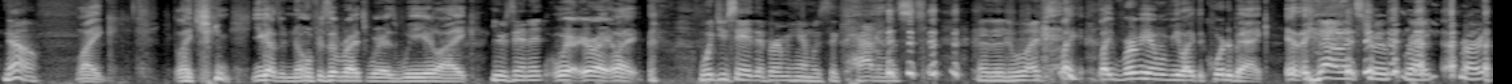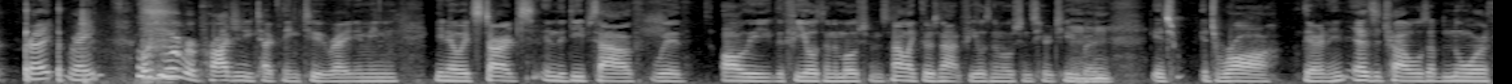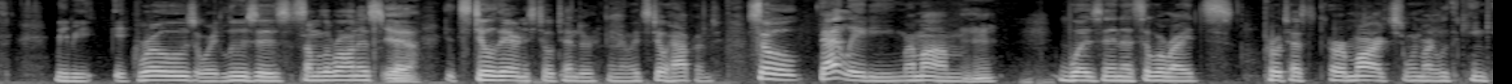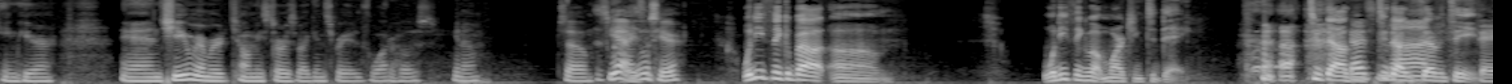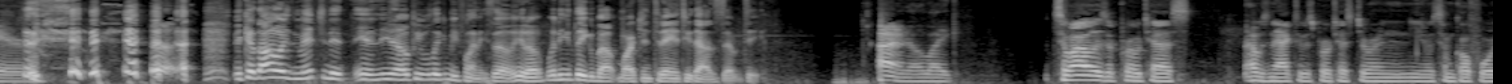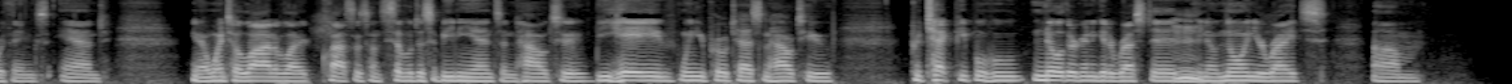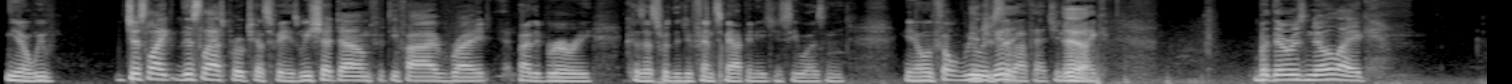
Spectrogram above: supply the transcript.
no, Like, like you guys are known for civil rights, whereas we're like, you was in it. we're you're right, like, Would you say that Birmingham was the catalyst? like, like, like Birmingham would be like the quarterback. No, that's true. Right, right, right, right. Well, it's more of a progeny type thing too, right? I mean, you know, it starts in the deep south with all the the feels and emotions. Not like there's not feels and emotions here too, but mm-hmm. it's it's raw there, and as it travels up north, maybe it grows or it loses some of the rawness. Yeah. but it's still there and it's still tender. You know, it still happened. So that lady, my mom, mm-hmm. was in a civil rights protest or march when Martin Luther King came here, and she remembered telling me stories about getting sprayed with a water hose. You know, so That's yeah, crazy. it was here. What do you think about um? What do you think about marching today? 2000, That's 2017. fair. because I always mention it, and you know, people look at me funny. So, you know, what do you think about marching today in 2017? I don't know, like, so I was a protest. I was an activist protest during, you know, some Gulf War things, and you know, went to a lot of like classes on civil disobedience and how to behave when you protest and how to protect people who know they're going to get arrested. You know, knowing your rights. Um, you know, we've just like this last protest phase, we shut down 55 right by the brewery because that's where the defense mapping agency was, and you know, it felt really good about that. You know, Yeah. like, but there was no like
